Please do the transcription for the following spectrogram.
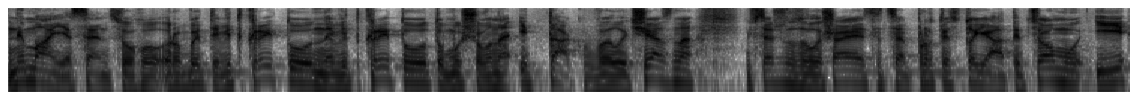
немає сенсу робити відкриту, невідкриту, тому що вона і так величезна. І все, що залишається, це протистояти цьому і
